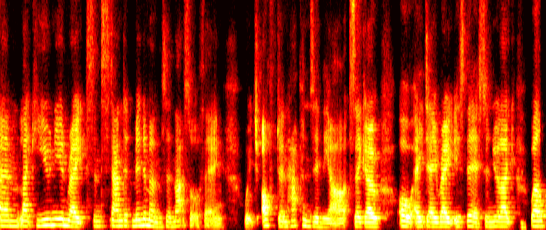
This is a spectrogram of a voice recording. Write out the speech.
um, like union rates and standard minimums and that sort of thing which often happens in the arts they go oh a day rate is this and you're like well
